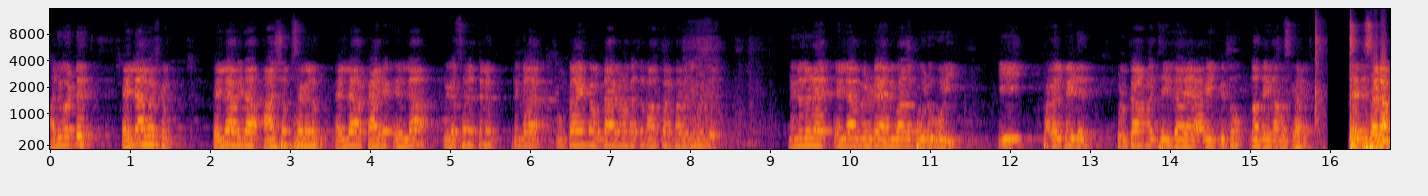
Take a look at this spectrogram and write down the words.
അതുകൊണ്ട് എല്ലാവർക്കും എല്ലാവിധ ആശംസകളും എല്ലാ കാര്യ എല്ലാ വികസനത്തിനും നിങ്ങളെ കൂട്ടായ്മ ഉണ്ടാകണമെന്ന് മാത്രം പറഞ്ഞുകൊണ്ട് നിങ്ങളുടെ എല്ലാവരുടെ അനുവാദത്തോടു കൂടി ഈ പകൽ വീട് ഉദ്ഘാടനം ചെയ്തതായി അറിയിക്കുന്നു. നന്ദി നമസ്കാരം. സ്ഥലം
